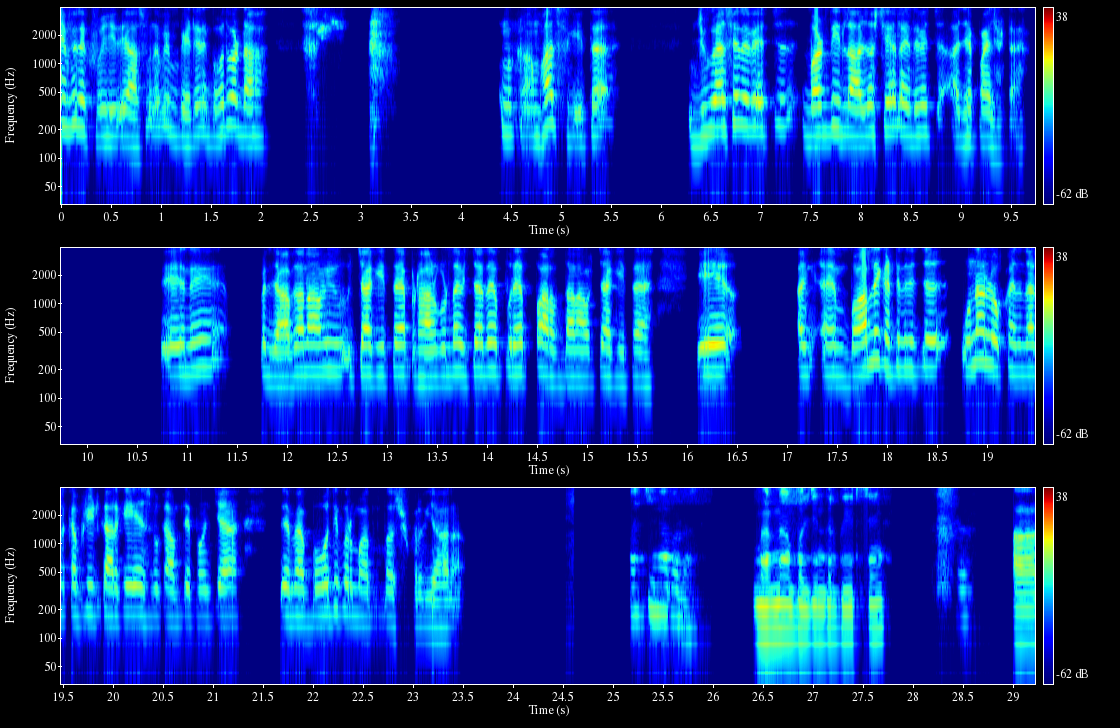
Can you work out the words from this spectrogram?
ਇਹ ਮੇਰੇ ਖੁਸ਼ੀ ਦੀ ਆਸੂ ਨੇ ਵੀ ਬੇਟੇ ਨੇ ਬਹੁਤ ਵੱਡਾ ਮੁਕਾਮ ਹਾਸਲ ਕੀਤਾ ਯੂ ਐਸ ਏ ਦੇ ਵਿੱਚ ਵਰਲਡ ਦੀ ਲਾਰਜੈਸਟ 에ਅਰਲਾਈਨ ਦੇ ਵਿੱਚ ਅਜੇ ਪਾਇਲਟ ਹੈ। ਤੇ ਇਹਨੇ ਪੰਜਾਬ ਦਾ ਨਾਮ ਵੀ ਉੱਚਾ ਕੀਤਾ ਹੈ ਪਠਾਨਕੋਟ ਦਾ ਵੀ ਉੱਚਾ ਤੇ ਪੂਰੇ ਭਾਰਤ ਦਾ ਨਾਮ ਉੱਚਾ ਕੀਤਾ ਹੈ। ਇਹ ਬਾਹਰਲੇ ਕੰਟਰੀ ਦੇ ਵਿੱਚ ਉਹਨਾਂ ਲੋਕਾਂ ਦੇ ਨਾਲ ਕੰਪਲੀਟ ਕਰਕੇ ਇਸ ਮੁਕਾਮ ਤੇ ਪਹੁੰਚਿਆ ਤੇ ਮੈਂ ਬਹੁਤ ਹੀ ਪਰਮਾਤਮਾ ਦਾ ਸ਼ੁਕਰਗੁਜ਼ਾਰ ਹਾਂ। ਕੀ ਨਾਮ ਤੁਹਾਡਾ? ਮੇਰਾ ਨਾਮ ਬਲਜਿੰਦਰਬੀਰ ਸਿੰਘ। uh,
